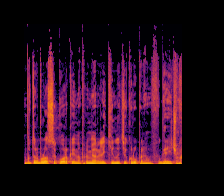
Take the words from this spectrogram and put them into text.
бутерброд с икоркой, например, или кинуть икру прям в гречку.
